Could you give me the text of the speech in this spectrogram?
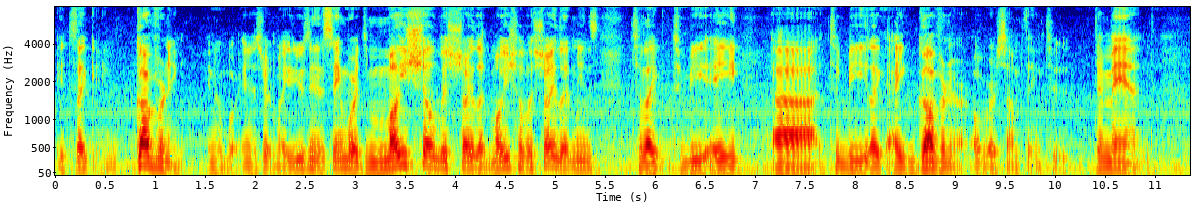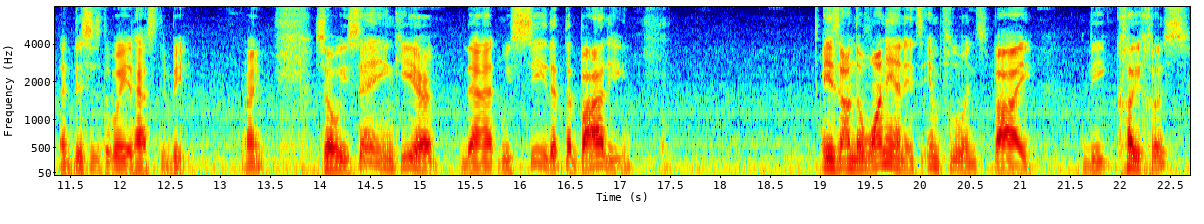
it's like governing in a, in a certain way, using the same words. Moishel v'shoilet. Moishel v'shoilet means to like to be a uh, to be like a governor over something, to demand that this is the way it has to be, right? So he's saying here that we see that the body is on the one hand it's influenced by the kaichus,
